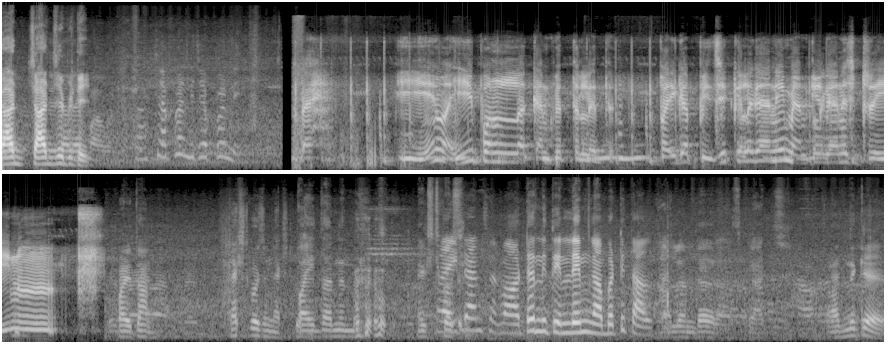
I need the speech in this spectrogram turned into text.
Chat chat GPT. చెప్పండి చెప్పండి. ఏం ఈ పనుల్లో కనిపించలేదు పైగా ఫిజికల్ గానీ మెంటల్ గానీ strain python. Next question next python next right answer వాటర్ని తినలేం కాబట్టి తాగుతాం. అందుకే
